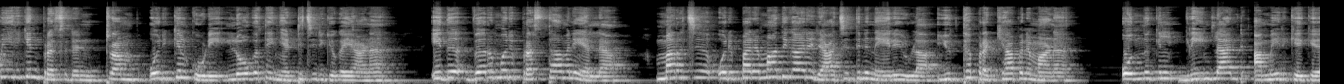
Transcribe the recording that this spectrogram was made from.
അമേരിക്കൻ പ്രസിഡന്റ് ട്രംപ് ഒരിക്കൽ കൂടി ലോകത്തെ ഞെട്ടിച്ചിരിക്കുകയാണ്. ഇത് വെറുമൊരു പ്രസ്താവനയല്ല മറിച്ച് ഒരു പരമാധികാര രാജ്യത്തിന് നേരെയുള്ള യുദ്ധപ്രഖ്യാപനമാണ്. ഒന്നുകിൽ ഗ്രീൻലാൻഡ് അമേരിക്കയ്ക്ക്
